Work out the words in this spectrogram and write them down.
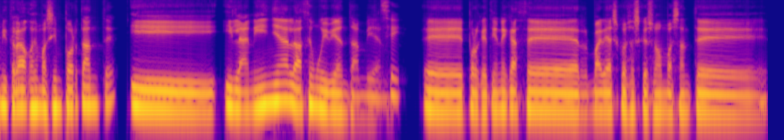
mi trabajo es más importante. Y, y la niña lo hace muy bien también. Sí. Eh, porque tiene que hacer varias cosas que son bastante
